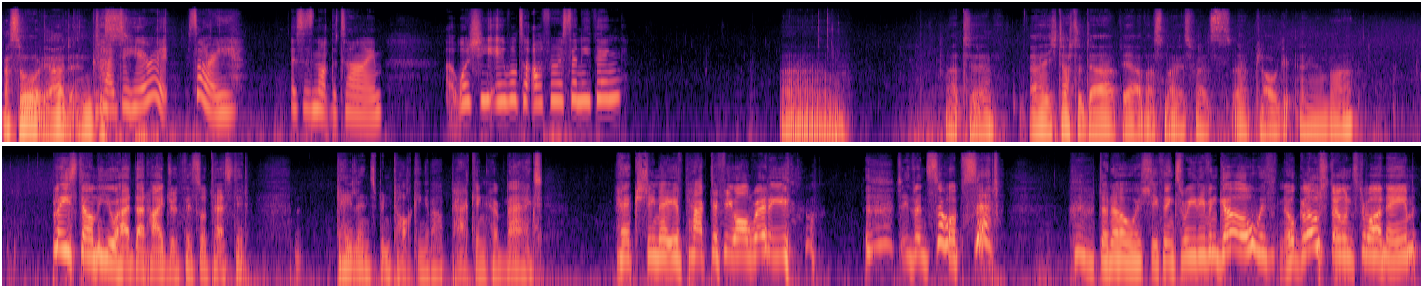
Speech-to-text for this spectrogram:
Ach so, ja, Glad to hear it. Sorry, this is not the time. Uh, was she able to offer us anything? ähm, warte. Äh, ich dachte, da wäre was Neues, weil es äh, blau äh, war. Please tell me you had that Hydra thistle tested. Galen's been talking about packing her bags. Heck, she may have packed a few already. She's been so upset. Dunno where she thinks we'd even go with no glowstones to our name.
